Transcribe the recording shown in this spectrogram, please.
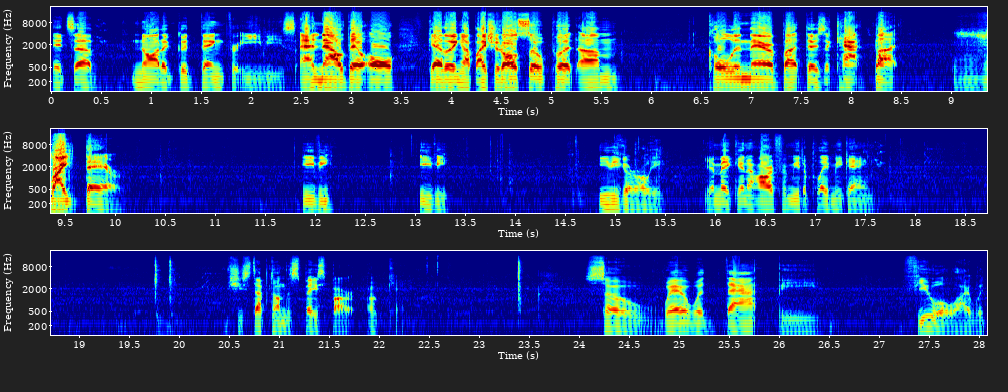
It's a not a good thing for Eevees. And now they're all gathering up. I should also put um, coal in there, but there's a cat butt right there. Evie? Evie. Evie girlie. You're making it hard for me to play me game. She stepped on the spacebar. Okay. So, where would that be? Fuel, I would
